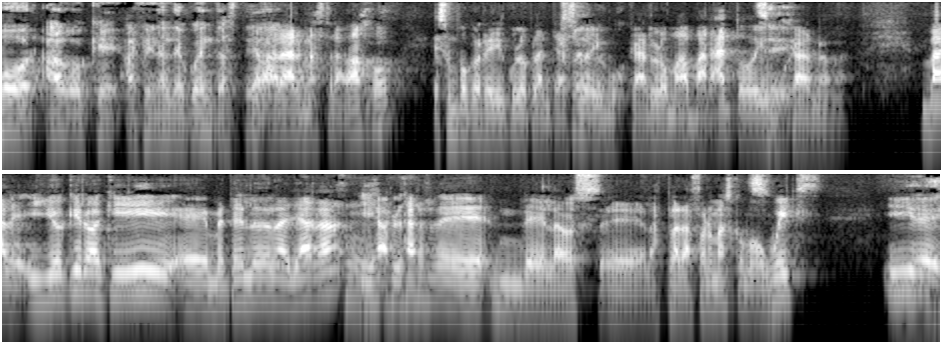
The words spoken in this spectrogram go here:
por algo que al final de cuentas te, te va a dar más trabajo. Es un poco ridículo planteárselo Claro. y buscar lo más barato y Sí. buscar no. Vale, y yo quiero aquí eh, meter el dedo en la llaga Hmm. y hablar de, de los, eh, las plataformas como Wix y, Y de, y-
